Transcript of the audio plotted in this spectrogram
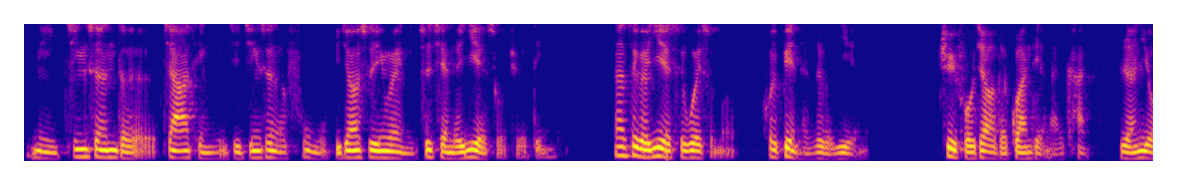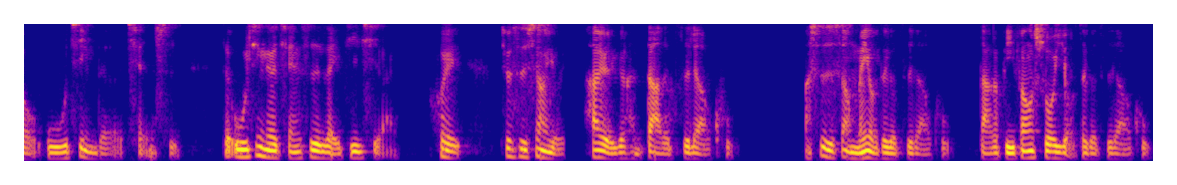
你今生的家庭以及今生的父母，比较是因为你之前的业所决定的。那这个业是为什么会变成这个业呢？据佛教的观点来看，人有无尽的前世，这无尽的前世累积起来，会就是像有它有一个很大的资料库啊。事实上没有这个资料库。打个比方说，有这个资料库。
